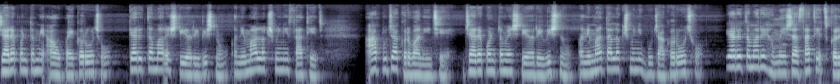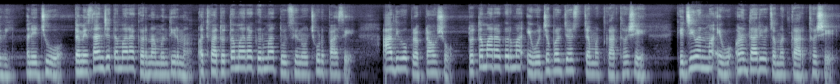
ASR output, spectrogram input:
જ્યારે પણ તમે આ ઉપાય કરો છો, ત્યારે તમારે શ્રી હરિ વિષ્ણુ અને મા લક્ષ્મીની સાથે જ આ પૂજા કરવાની છે. જ્યારે પણ તમે શ્રી હરિ વિષ્ણુ અને માતા લક્ષ્મીની પૂજા કરો છો, ત્યારે તમારે હંમેશા સાથે જ કરવી. અને જુઓ, તમે સાંજે તમારા ઘરના મંદિરમાં અથવા તો તમારા ઘરમાં તુલસીનો છોડ પાસે આ દીવો પ્રગટાવશો. તો તમારા ઘરમાં એવો જબરજસ્ત ચમત્કાર થશે કે જીવનમાં એવો અણધાર્યો ચમત્કાર થશે.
